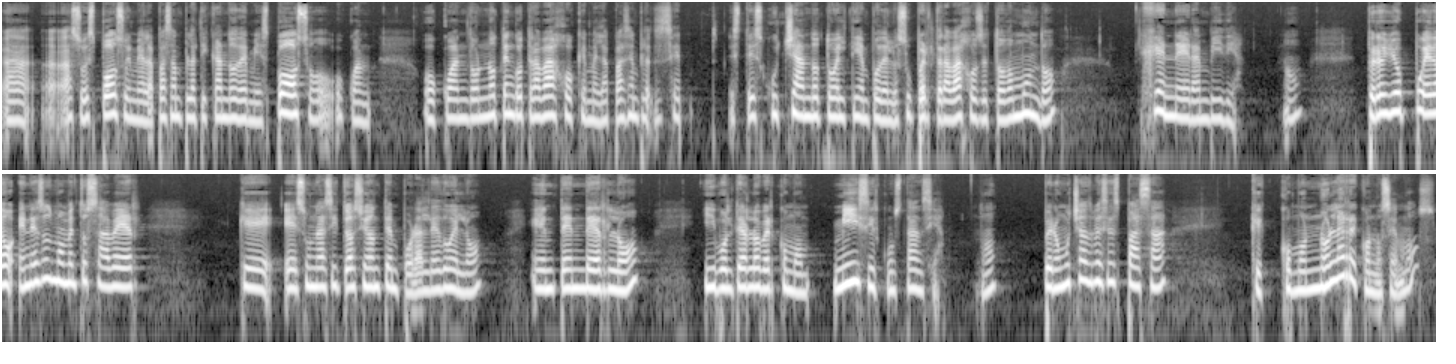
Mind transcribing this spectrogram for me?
a, su esposo y me la pasan platicando de mi esposo, o cuando, o cuando no tengo trabajo, que me la pasen, se, esté escuchando todo el tiempo de los super trabajos de todo mundo, genera envidia, ¿no? Pero yo puedo en esos momentos saber que es una situación temporal de duelo, entenderlo y voltearlo a ver como mi circunstancia, ¿no? Pero muchas veces pasa que como no la reconocemos,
